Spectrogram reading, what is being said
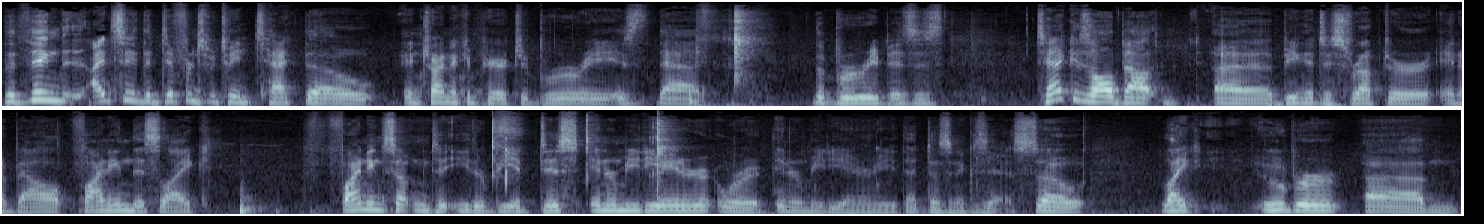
the thing that i'd say the difference between tech though and trying to compare it to brewery is that the brewery business tech is all about uh, being a disruptor and about finding this like finding something to either be a disintermediator or an intermediary that doesn't exist so like uber um,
